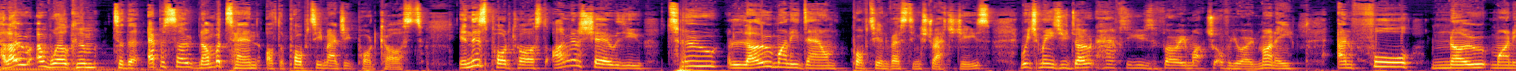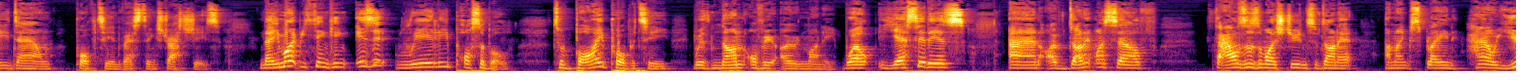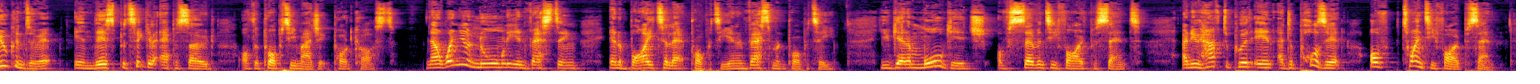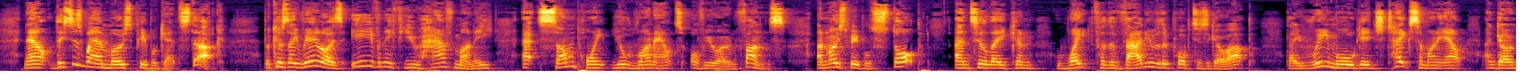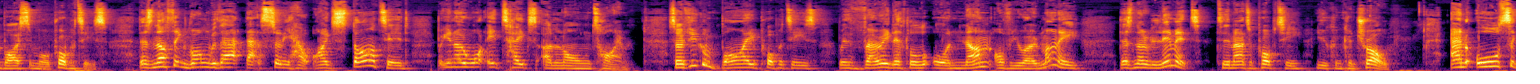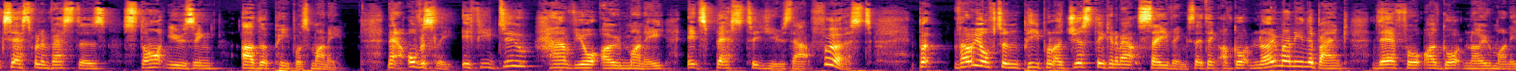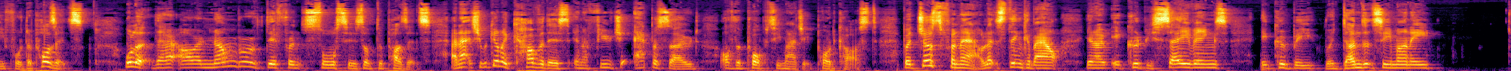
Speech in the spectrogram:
Hello and welcome to the episode number 10 of the Property Magic Podcast. In this podcast, I'm going to share with you two low money down property investing strategies, which means you don't have to use very much of your own money, and four no money down property investing strategies. Now, you might be thinking, is it really possible to buy property with none of your own money? Well, yes, it is. And I've done it myself. Thousands of my students have done it and I explain how you can do it in this particular episode of the Property Magic podcast. Now, when you're normally investing in a buy to let property, an investment property, you get a mortgage of 75% and you have to put in a deposit of 25%. Now, this is where most people get stuck because they realize even if you have money, at some point you'll run out of your own funds. And most people stop until they can wait for the value of the property to go up they remortgage, take some money out, and go and buy some more properties. There's nothing wrong with that. That's certainly how I started. But you know what? It takes a long time. So if you can buy properties with very little or none of your own money, there's no limit to the amount of property you can control. And all successful investors start using other people's money. Now, obviously, if you do have your own money, it's best to use that first. But very often people are just thinking about savings. They think, I've got no money in the bank, therefore I've got no money for deposits. Well, look, there are a number of different sources of deposits. And actually, we're going to cover this in a future episode of the Property Magic podcast. But just for now, let's think about, you know, it could be savings, it could be redundancy money,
